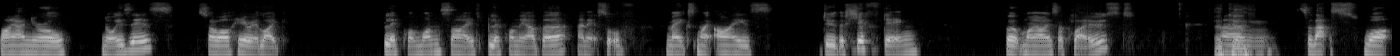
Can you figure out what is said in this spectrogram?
binaural noises. So I'll hear it like blip on one side, blip on the other, and it sort of makes my eyes do the shifting, but my eyes are closed. okay. Um, so that's what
